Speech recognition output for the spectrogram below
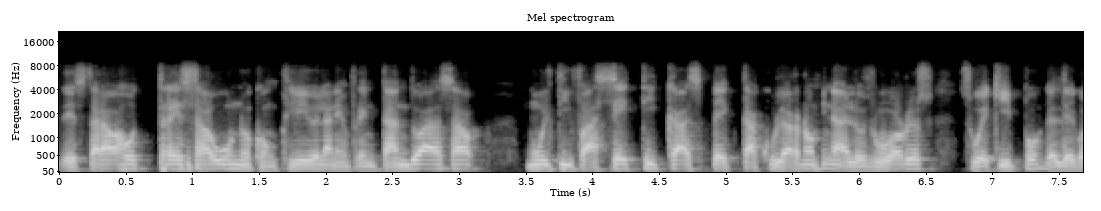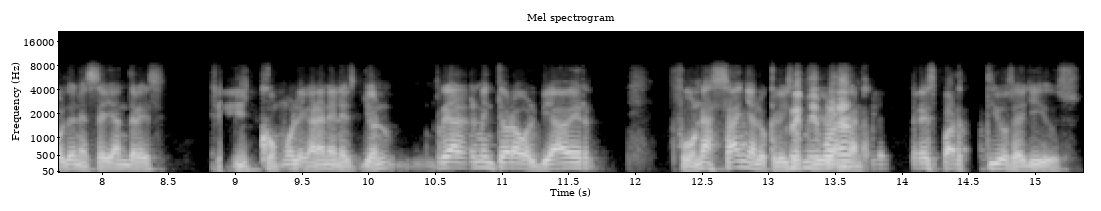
estará abajo 3 a 1 con Cleveland enfrentando a esa multifacética, espectacular nómina de los Warriors, su equipo, del de Golden State Andrés, y cómo le ganan en el... Yo realmente ahora volví a ver, fue una hazaña lo que le hizo Cleveland, ganar tres partidos seguidos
